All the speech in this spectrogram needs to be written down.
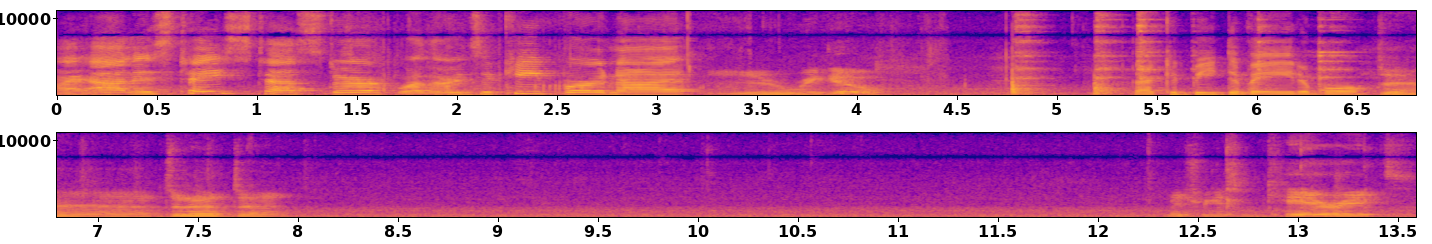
My honest taste tester, whether it's a keeper or not, Here we go. that could be debatable. Dun, dun, dun. Make sure you get some carrots.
